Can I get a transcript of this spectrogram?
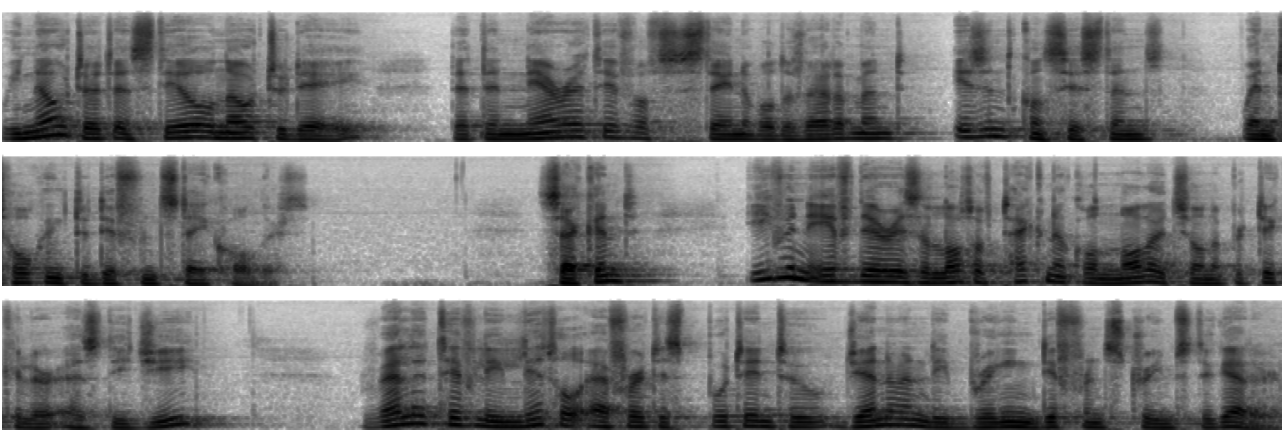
we noted and still note today that the narrative of sustainable development isn't consistent when talking to different stakeholders. Second, even if there is a lot of technical knowledge on a particular SDG, relatively little effort is put into genuinely bringing different streams together.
